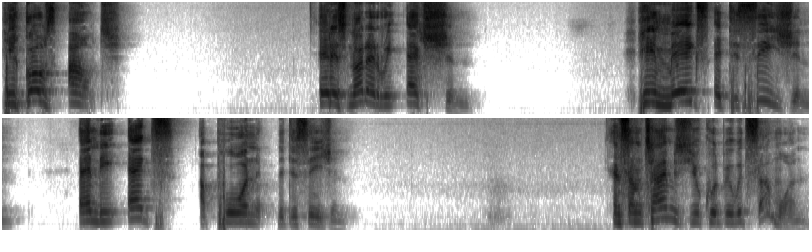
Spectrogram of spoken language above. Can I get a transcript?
He goes out. It is not a reaction. He makes a decision and he acts upon the decision. And sometimes you could be with someone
